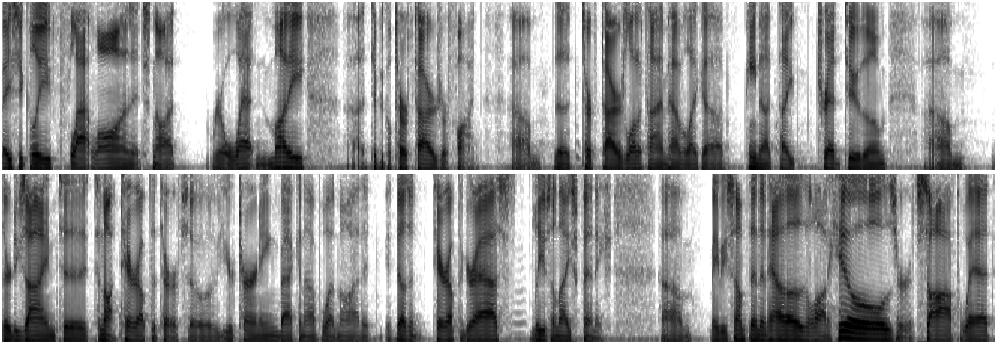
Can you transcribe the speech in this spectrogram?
basically flat lawn, it's not real wet and muddy. Uh, typical turf tires are fine. Um, the turf tires a lot of time have like a peanut type tread to them. Um, they're designed to to not tear up the turf. So you're turning, backing up, whatnot. It it doesn't tear up the grass, leaves a nice finish. Um, maybe something that has a lot of hills or it's soft, wet.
